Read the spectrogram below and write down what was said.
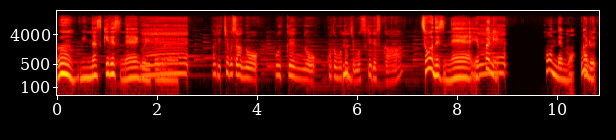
うん、うん、みんな好きですね、グリとグラ。やっぱりチェブさんの保育園の子供たちも好きですか、そうですね。やっぱり本でもある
